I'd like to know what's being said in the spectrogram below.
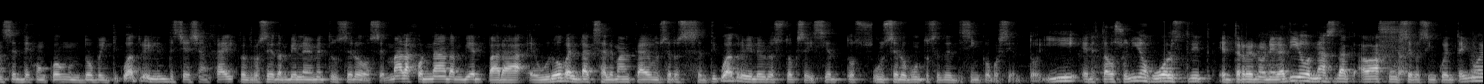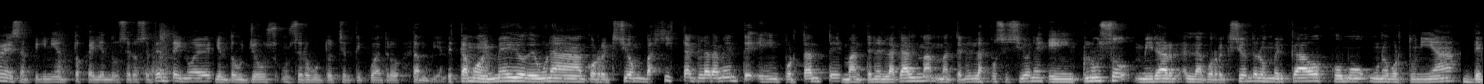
Hansen de Hong Kong un 2.24 y el índice de Shanghai retrocede también levemente un 0.12. Mala jornada también para Europa, el DAX alemán cae un 0.64 y el Eurostock 600 un 0.75%. Y en Estados Unidos, Wall Street en terreno negativo, Nasdaq abajo un 0.59, S&P 500 cayendo un 0.79 y el Dow Jones un 0.84 también. Estamos en medio de una corrección bajista claramente, es importante mantener la calma, mantener las posiciones e incluso mirar la corrección de los mercados como una oportunidad de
